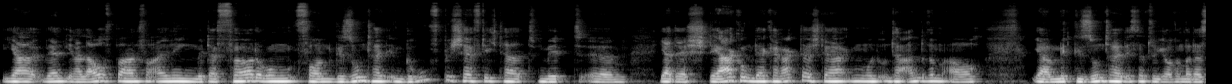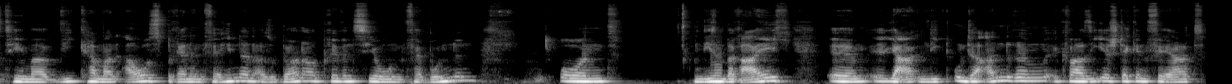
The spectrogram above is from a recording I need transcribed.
ja während ihrer Laufbahn vor allen Dingen mit der Förderung von Gesundheit im Beruf beschäftigt hat, mit ähm, ja der Stärkung der Charakterstärken und unter anderem auch ja, mit Gesundheit ist natürlich auch immer das Thema, wie kann man Ausbrennen verhindern, also Burnout-Prävention verbunden. Und in diesem Bereich ähm, ja, liegt unter anderem quasi ihr Steckenpferd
